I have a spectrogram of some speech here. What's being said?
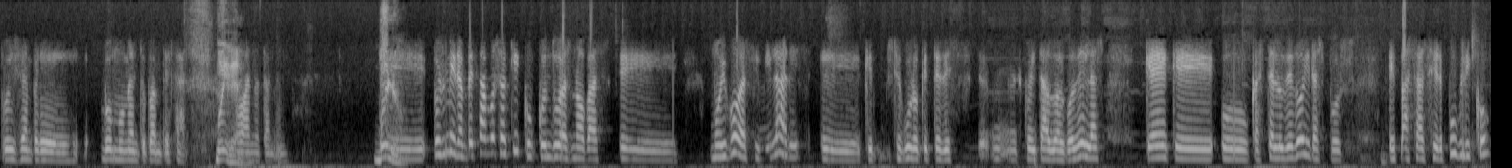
pois sempre bon momento para empezar. Moi ben. O ano tamén. Bueno. Eh, pois mira, empezamos aquí con, con dúas novas eh, moi boas similares eh, que seguro que tedes eh, escoitado algo delas que é que o Castelo de Doiras pois, eh, pasa a ser público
